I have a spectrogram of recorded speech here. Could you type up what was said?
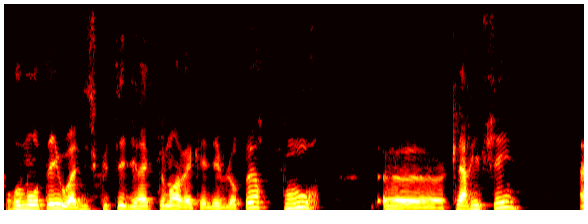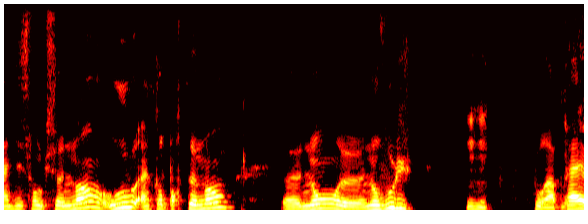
remonter ou à discuter directement avec les développeurs pour euh, clarifier un dysfonctionnement ou un comportement euh, non, euh, non voulu, mhm. pour après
